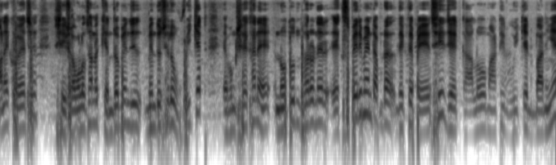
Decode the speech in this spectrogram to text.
অনেক হয়েছে। সেই সমালোচনার কেন্দ্রবিন্দু, বিন্দু ছিল উইকেট এবং সেখানে নতুন ধরনের এক্সপেরিমেন্ট আমরা দেখতে পেয়েছি যে কালো মাটির উইকেট বানিয়ে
